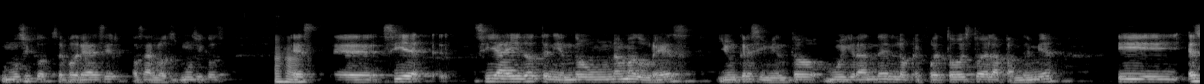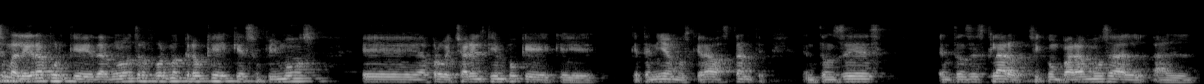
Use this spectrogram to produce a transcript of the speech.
músico, se podría decir, o sea, los músicos, este, sí, sí ha ido teniendo una madurez y un crecimiento muy grande en lo que fue todo esto de la pandemia. Y eso me alegra porque de alguna u otra forma creo que, que supimos eh, aprovechar el tiempo que, que, que, teníamos, que era bastante. Entonces, entonces claro, si comparamos al, al,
